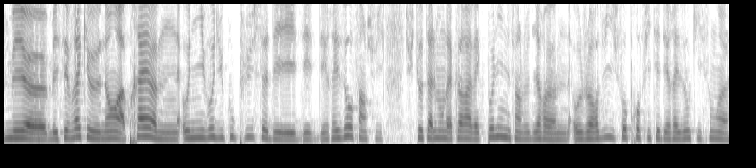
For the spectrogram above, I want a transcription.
mais mais c'est vrai que non. Après, au niveau du coup plus des, des, réseaux, enfin, je suis je suis totalement d'accord avec Pauline. Enfin, je veux dire, aujourd'hui, il faut profiter des réseaux qui sont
